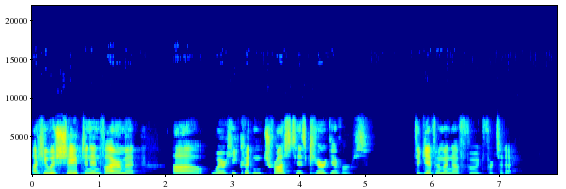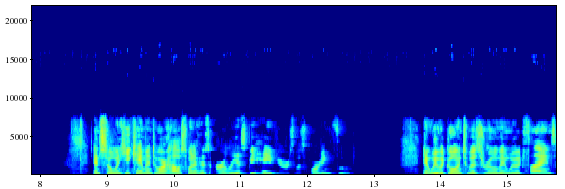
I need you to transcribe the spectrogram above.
Uh, he was shaped in an environment uh, where he couldn't trust his caregivers to give him enough food for today. And so when he came into our house, one of his earliest behaviors was hoarding food. And we would go into his room and we would find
